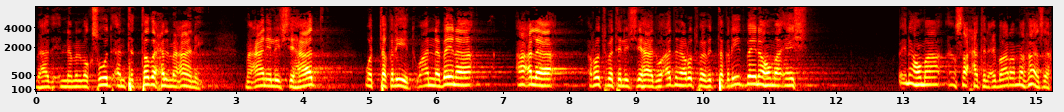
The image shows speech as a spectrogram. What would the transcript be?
بهذه إنما المقصود أن تتضح المعاني معاني الاجتهاد والتقليد وأن بين أعلى رتبة الاجتهاد وأدنى رتبة في التقليد بينهما إيش بينهما إن صحت العبارة مفازة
